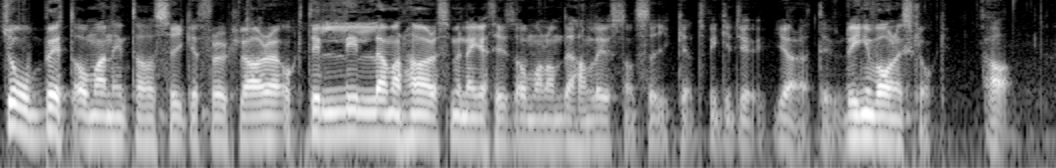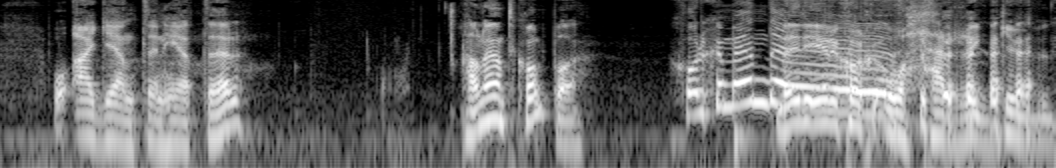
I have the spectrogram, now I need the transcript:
jobbigt om man inte har psyket för att klara det. Och det lilla man hör som är negativt om honom, det handlar just om psyket, vilket ju gör att det ringer varningsklockor. Ja. Och agenten heter? Han har jag inte koll på. Jorge Mendes! Nej det är Jorge, åh herregud.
